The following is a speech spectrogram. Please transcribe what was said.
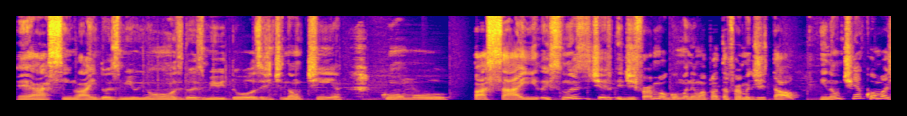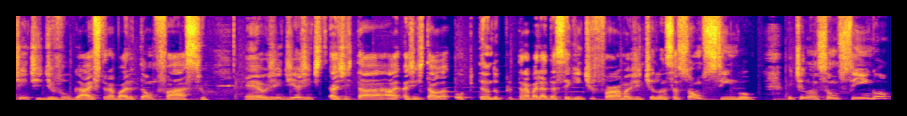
É assim, lá em 2011, 2012, a gente não tinha como passar isso não existia de forma alguma nenhuma plataforma digital e não tinha como a gente divulgar esse trabalho tão fácil. É, hoje em dia a gente, a, gente tá, a gente tá optando por trabalhar da seguinte forma: a gente lança só um single. A gente lança um single,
